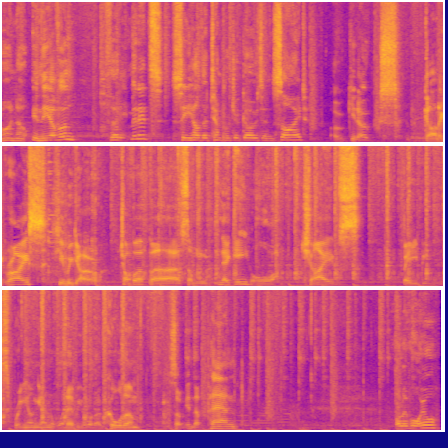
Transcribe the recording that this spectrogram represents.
Alright, now in the oven, 30 minutes. See how the temperature goes inside. Okie dokes. Garlic rice, here we go. Chop up uh, some negi or chives, baby spring onion, whatever you want to call them. So in the pan, olive oil.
